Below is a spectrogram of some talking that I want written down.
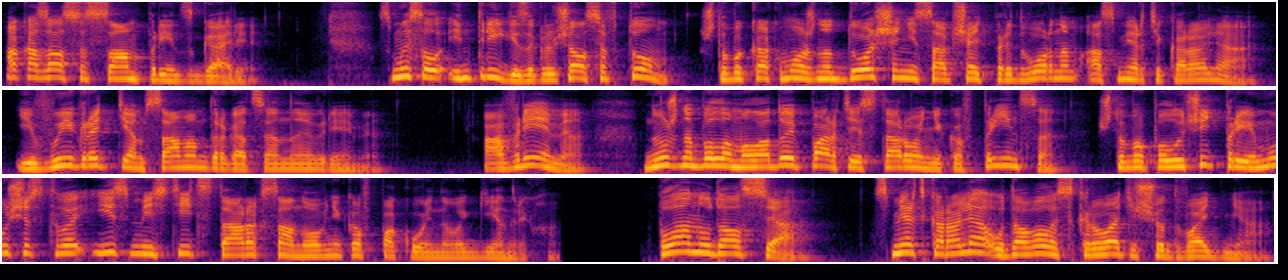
оказался сам принц Гарри. Смысл интриги заключался в том, чтобы как можно дольше не сообщать придворным о смерти короля и выиграть тем самым драгоценное время. А время нужно было молодой партии сторонников принца, чтобы получить преимущество и сместить старых сановников покойного Генриха. План удался. Смерть короля удавалось скрывать еще два дня.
